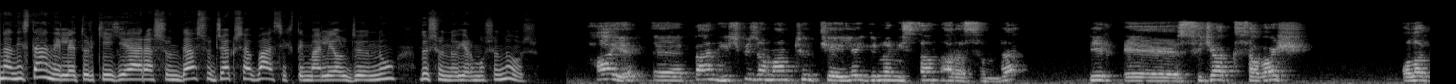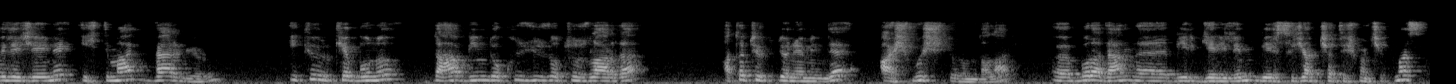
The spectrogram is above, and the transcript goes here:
Yunanistan ile Türkiye arasında sıcak savaş ihtimali olduğunu düşünüyor musunuz? Hayır, e, ben hiçbir zaman Türkiye ile Yunanistan arasında bir e, sıcak savaş olabileceğine ihtimal vermiyorum. İki ülke bunu daha 1930'larda Atatürk döneminde aşmış durumdalar. E, buradan e, bir gerilim, bir sıcak çatışma çıkmaz.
